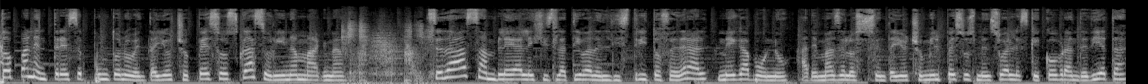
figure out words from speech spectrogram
Topan en 13.98 pesos gasolina magna. Se da Asamblea Legislativa del Distrito Federal, mega bono. Además de los 68 mil pesos mensuales que cobran de dieta,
